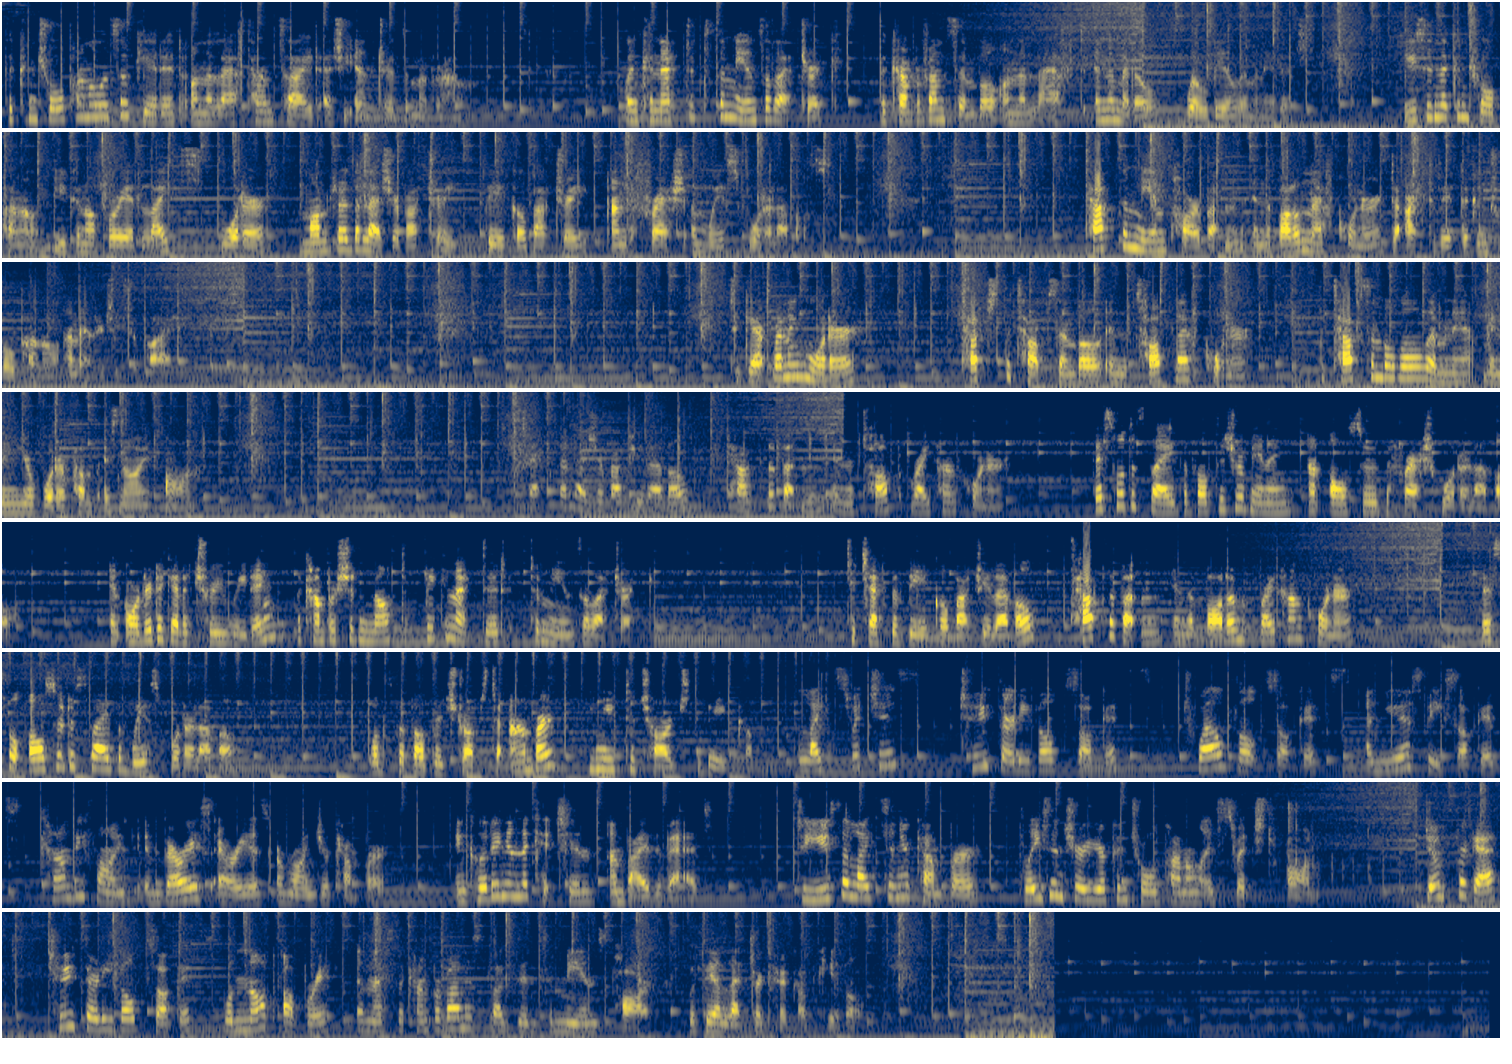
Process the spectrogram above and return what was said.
The control panel is located on the left hand side as you enter the motorhome. When connected to the mains electric, the campervan symbol on the left in the middle will be eliminated. Using the control panel, you can operate lights, water, monitor the leisure battery, vehicle battery, and the fresh and waste water levels. Tap the main power button in the bottom left corner to activate the control panel and energy supply. To get running water, touch the tap symbol in the top left corner. The tap symbol will illuminate meaning your water pump is now on. To check the leisure battery level, tap the button in the top right hand corner. This will display the voltage remaining and also the fresh water level. In order to get a true reading, the camper should not be connected to mains electric. To check the vehicle battery level, tap the button in the bottom right hand corner. This will also display the wastewater level. Once the voltage drops to amber, you need to charge the vehicle. Light switches, two 30 volt sockets, 12 volt sockets and USB sockets can be found in various areas around your camper including in the kitchen and by the bed. To use the lights in your camper, please ensure your control panel is switched on. Don't forget, two 30 volt sockets will not operate unless the campervan is plugged into mains power with the electric hookup cable.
